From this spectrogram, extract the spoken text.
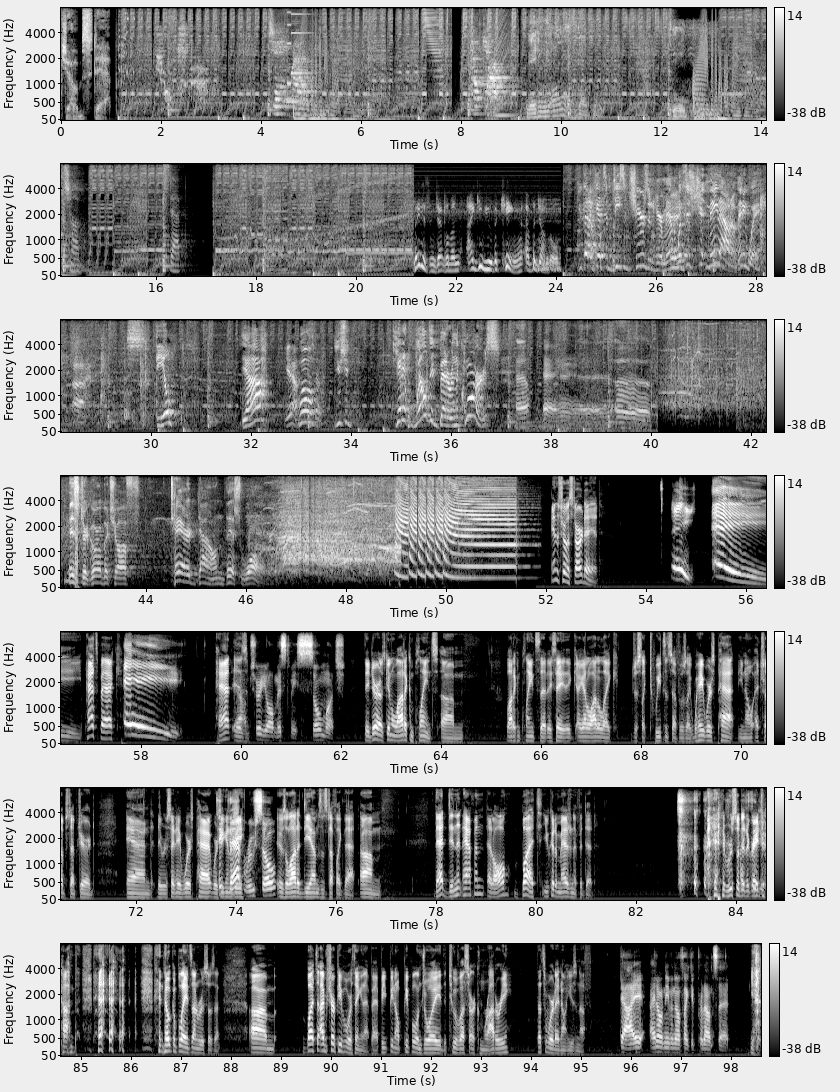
Chub Step. Creating the oil judgment. Chub. Step. Ladies and gentlemen, I give you the king of the jungle. You gotta get some decent cheers in here, man. What's this shit made out of, anyway? Uh, steel? Yeah? Yeah. Well, you should get it welded better in the corners. Mr. Gorbachev, tear down this wall. And the show has started. Hey, Hey, Pat's back. hey! Pat Yeah, is I'm sure you all missed me so much. they do. I was getting a lot of complaints. Um, a lot of complaints that they say I got a lot of like just like tweets and stuff. It was like, hey, where's Pat? You know, at Chubstep Jared, and they were saying, hey, where's Pat? Where's Take he gonna that, be? Russo. It was a lot of DMs and stuff like that. Um, that didn't happen at all, but you could imagine if it did. Russo did I a great figured. job. no complaints on Russo's end. Um, but I'm sure people were thinking that, Pat. Pe- You know, people enjoy the two of us, our camaraderie. That's a word I don't use enough. Yeah, I, I don't even know if I could pronounce that. Yeah,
